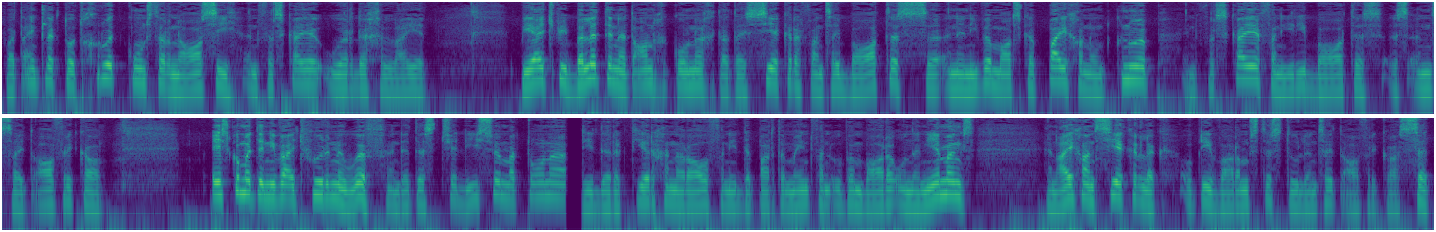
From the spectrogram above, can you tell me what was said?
wat eintlik tot groot konsternasie in verskeie oorde gelei het. BHP Billiton het aangekondig dat hy sekere van sy bates eh, in 'n nuwe maatskappy gaan ontknoop en verskeie van hierdie bates is in Suid-Afrika. Eskom het 'n nuwe uitvoerende hoof en dit is Chediso Matona, die direkteur-generaal van die Departement van Openbare Ondernemings en hy gaan sekerlik op die warmste stoel in Suid-Afrika sit.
